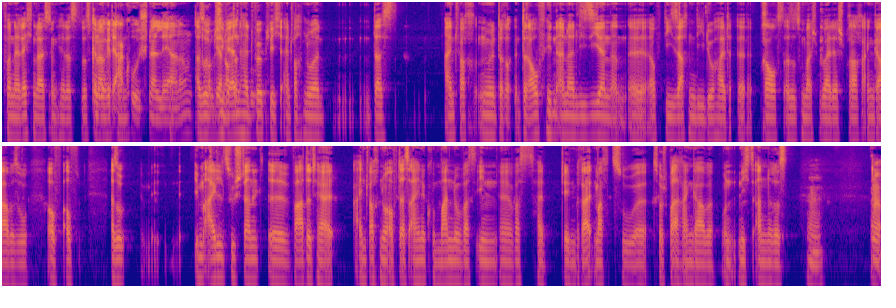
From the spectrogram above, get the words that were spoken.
von der Rechenleistung her, dass das genau wie der Akku schnell leer. Ne? Das also sie werden halt wirklich einfach nur das einfach nur dra drauf hin analysieren äh, auf die Sachen, die du halt äh, brauchst. Also zum Beispiel bei der Spracheingabe so auf auf also im Idle-Zustand äh, wartet er einfach nur auf das eine Kommando, was ihn, äh, was halt den bereit macht zu, äh, zur Spracheingabe und nichts anderes. Hm. Ja.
